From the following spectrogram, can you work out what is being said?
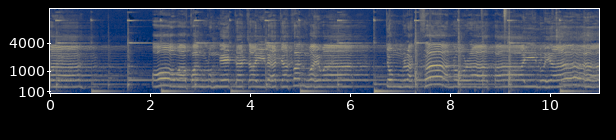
ว่าอ้อว่าฟังลุงเอกชัยแล้วจะสั่งไว้ว่า จงรักษาโนราตายหนุ่ยเอ้ย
